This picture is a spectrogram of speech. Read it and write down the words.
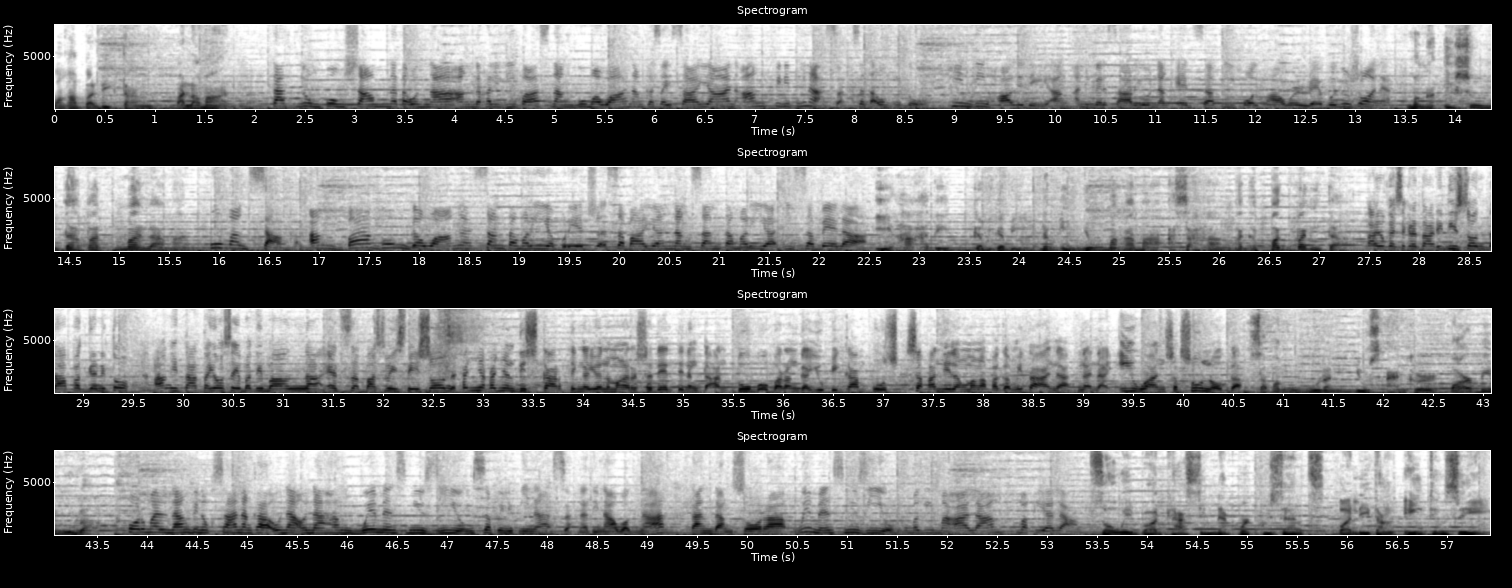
Mga balitang malaman. Tatlumpong siyam na taon na ang nakalilipas ng gumawa ng kasaysayan ang Pilipinas sa taong ito. Hindi holiday ang anibersaryo ng EDSA People Power Revolution. Mga isyong dapat malaman. Umagsak ang bagong gawang Santa Maria Bridge sa bayan ng Santa Maria Isabela. Ihahatid gabi-gabi ng inyong mga maaasahang tagapagbalita. Tayo kay Secretary Dison, dapat ganito ang itatayo sa iba't ibang uh, EDSA busway station. Kanya-kanyang diskarte ngayon ng mga residente ng Daan Tubo, Barangay UP Campus sa kanilang mga kagamitan na, na naiwan sa sunog. Sa pangunguna ni News Anchor Barbie Mula. Formal nang binuksan ang kauna-unahang Women's Museum sa Pilipinas na tinawag na Tandang Sora Women's Museum. Kung maging maalam, makialam. Zoe Broadcasting Network presents Balitang A to Z.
